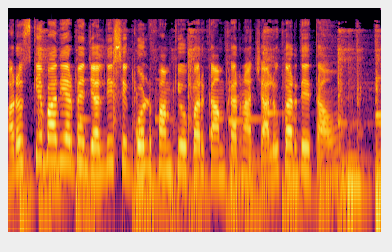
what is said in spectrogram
और उसके बाद यार, मैं जल्दी से गोल्ड फार्म के ऊपर काम करना चालू कर देता हूँ।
